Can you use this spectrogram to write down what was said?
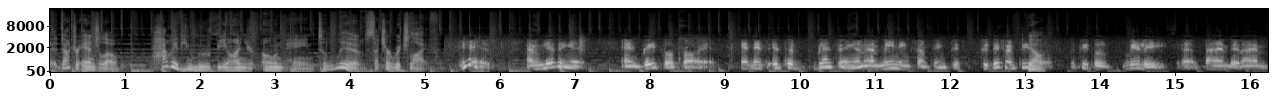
Uh, Dr. Angelou, how have you moved beyond your own pain to live such a rich life? I'm living it and grateful for it. And it's, it's a blessing, and I'm meaning something to, to different people. Yeah. The people really uh, find that I'm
